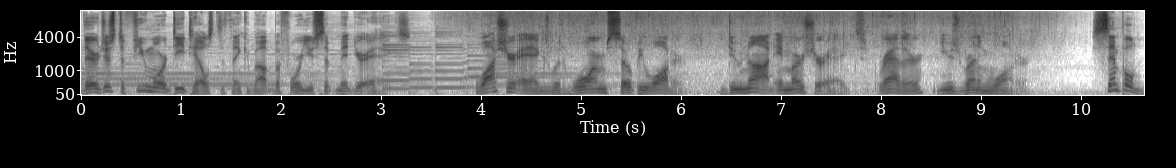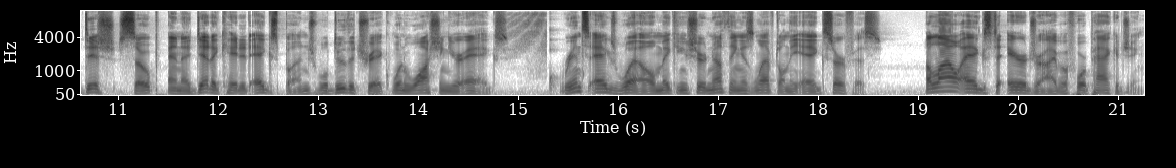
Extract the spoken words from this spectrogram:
There are just a few more details to think about before you submit your eggs. Wash your eggs with warm, soapy water. Do not immerse your eggs, rather, use running water. Simple dish soap and a dedicated egg sponge will do the trick when washing your eggs. Rinse eggs well, making sure nothing is left on the egg surface. Allow eggs to air dry before packaging.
